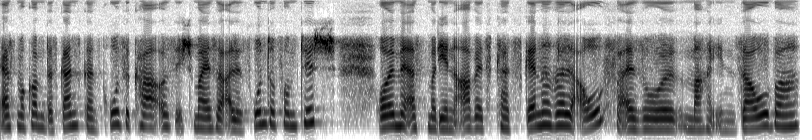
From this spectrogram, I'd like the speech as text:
Erstmal kommt das ganz, ganz große Chaos. Ich schmeiße alles runter vom Tisch, räume erstmal den Arbeitsplatz generell auf, also mache ihn sauber,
